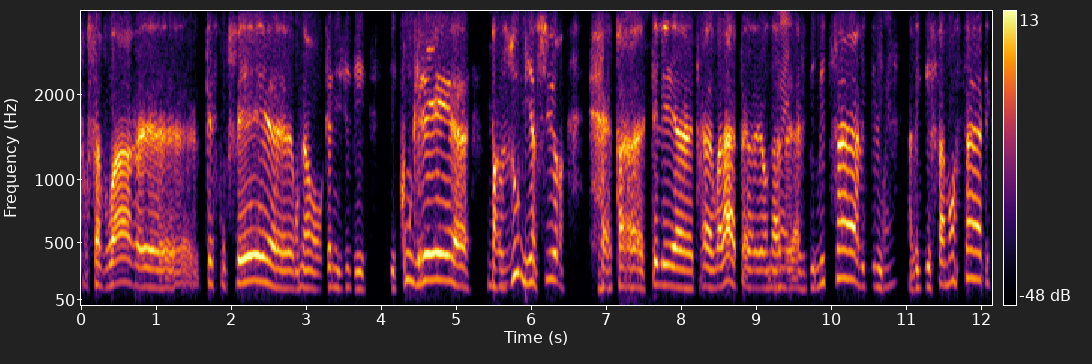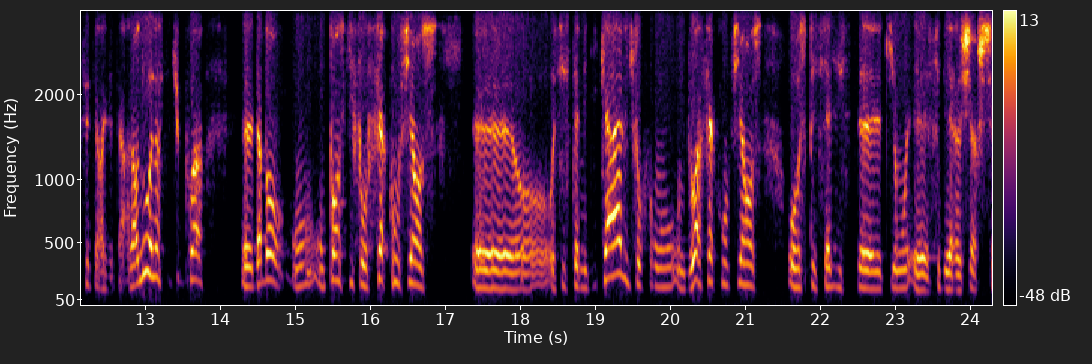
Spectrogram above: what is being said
pour savoir euh, qu'est-ce qu'on fait. Euh, on a organisé des, congrès euh, par mhm. Zoom, bien sûr, par télé, voilà, on a avec des médecins, avec des, avec des femmes enceintes, etc., etc. Alors nous, à l'Institut Poids, d'abord, on, pense qu'il faut faire confiance au, système médical, il faut qu'on doit faire confiance aux spécialistes qui ont fait des recherches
